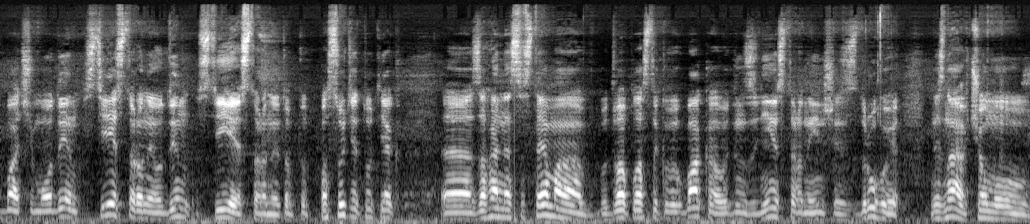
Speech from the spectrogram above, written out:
бачимо один з тієї сторони, один з тієї сторони. Тобто, по суті, тут як е, загальна система, два пластикових бака, один з однієї сторони, інший з другої. Не знаю в чому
